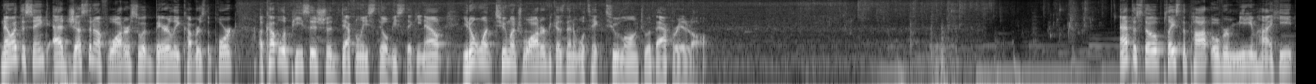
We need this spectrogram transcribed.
Now at the sink, add just enough water so it barely covers the pork. A couple of pieces should definitely still be sticking out. You don't want too much water because then it will take too long to evaporate it all. At the stove, place the pot over medium-high heat,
